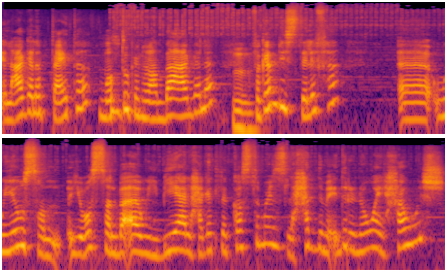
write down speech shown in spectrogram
العجلة بتاعتها مامته كان عندها عجلة. فكان بيستلفها آه، ويوصل يوصل بقى ويبيع الحاجات للكاستمرز لحد ما قدر إن هو يحوش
